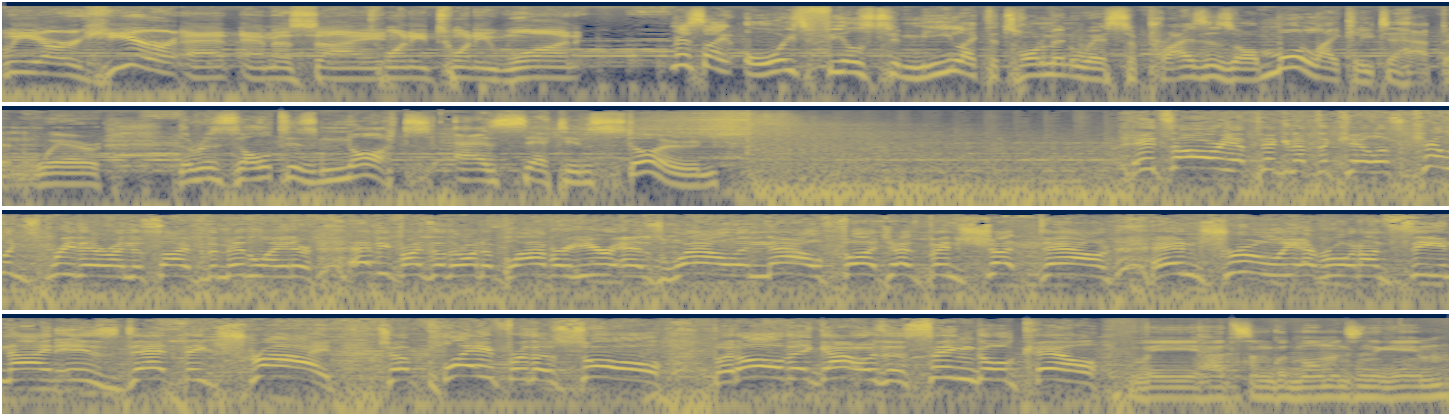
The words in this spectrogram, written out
We are here at MSI 2021. MSI always feels to me like the tournament where surprises are more likely to happen, where the result is not as set in stone. It's Aria picking up the kill. It's killing spree there on the side for the mid laner. Evi finds another round of Blaber here as well, and now Fudge has been shut down, and truly everyone on C9 is dead. They tried to play for the soul, but all they got was a single kill. We had some good moments in the game,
